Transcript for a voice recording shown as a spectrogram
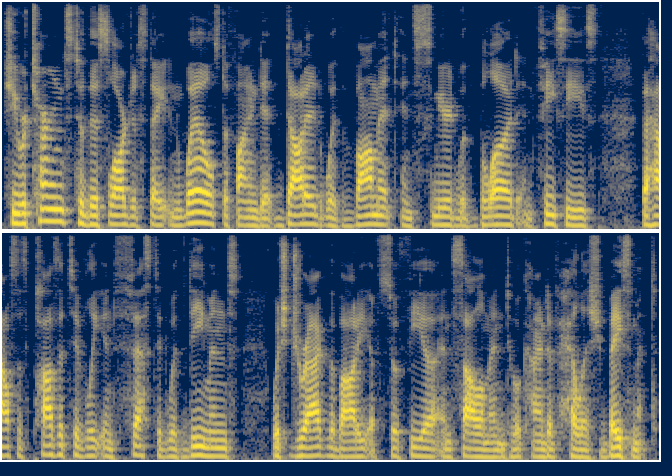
She returns to this large estate in Wales to find it dotted with vomit and smeared with blood and feces. The house is positively infested with demons, which drag the body of Sophia and Solomon into a kind of hellish basement.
